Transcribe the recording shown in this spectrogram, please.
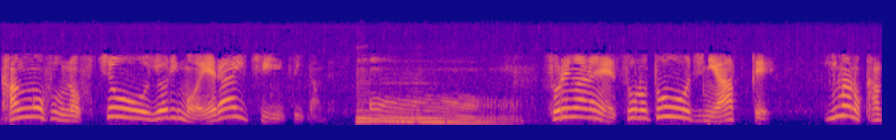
看護婦の府長よりも偉い地位についたんです。うん、それがね、その当時にあって、今の考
